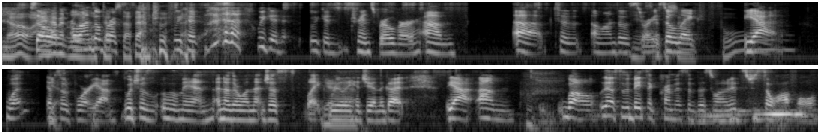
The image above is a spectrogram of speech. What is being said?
No, So, I haven't really Alonzo looked Brooks- up stuff after the fact. we could we could we could transfer over um uh to Alonzo's story. So like four? yeah. what? Yeah. Episode 4, yeah, which was oh man, another one that just like really hit you in the gut. Yeah, um well, yeah, so the basic premise of this one, it's just so awful.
